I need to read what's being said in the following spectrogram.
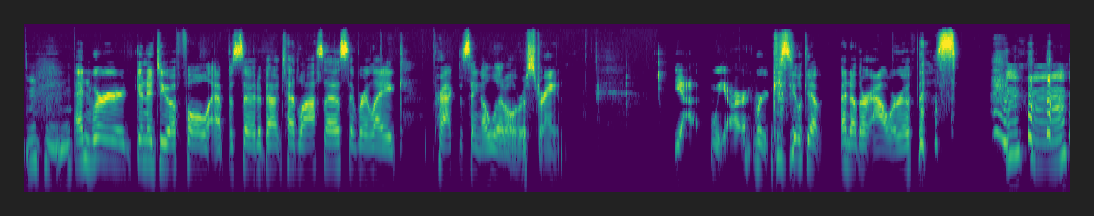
Mm-hmm. And we're gonna do a full episode about Ted Lasso, so we're like practicing a little restraint. Yeah, we are. Because you'll get another hour of this. Mm-hmm.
